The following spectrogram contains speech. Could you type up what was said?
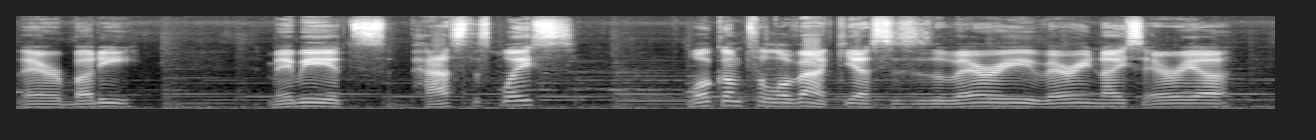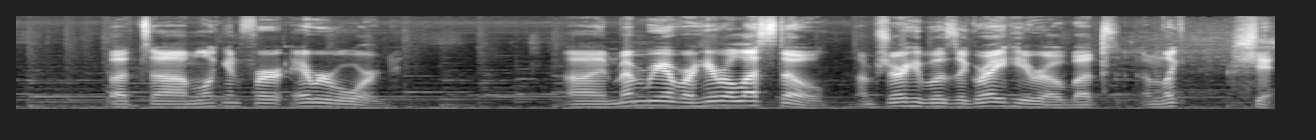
there, buddy. Maybe it's past this place. Welcome to Levack. Yes, this is a very very nice area, but uh, I'm looking for a reward. Uh, in memory of our hero Lesto. I'm sure he was a great hero, but I'm like, shit,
